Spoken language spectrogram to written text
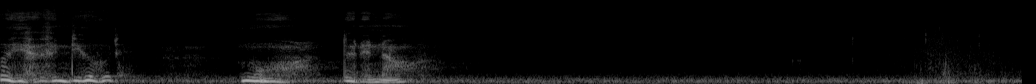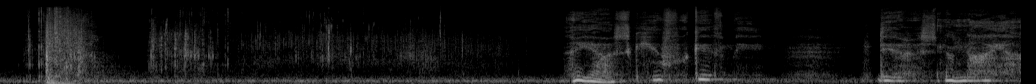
I have endured more than enough. I ask you forgive me, dearest Nanaya.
